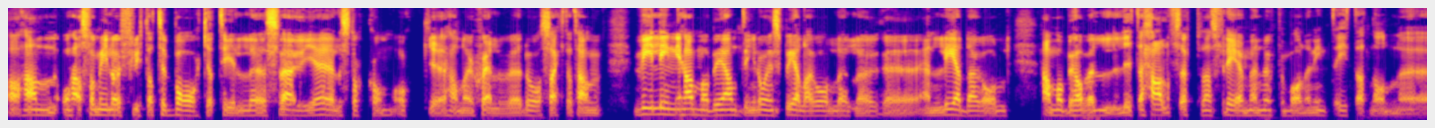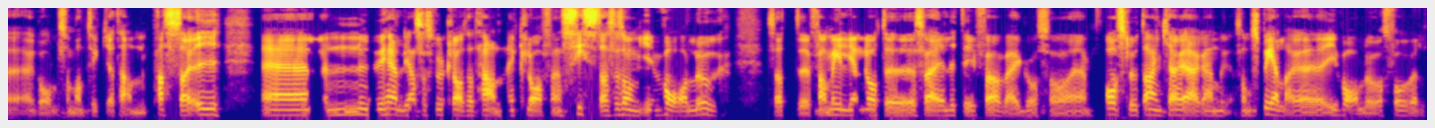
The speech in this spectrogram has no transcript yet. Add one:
ja, han och hans familj har flyttat tillbaka till Sverige eller Stockholm och han har ju själv då sagt att han vill in i Hammarby antingen då i en spelarroll eller en ledarroll. Hammarby har väl lite halvt öppnat för det men uppenbarligen inte hittat någon roll som man tycker att han passar i. Eh, nu i helgen så stod det klart att han är klar för en sista säsong i Valur. Så att eh, familjen låter Sverige lite i förväg och så eh, avslutar han karriären som spelare i Valur och så får vi väl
